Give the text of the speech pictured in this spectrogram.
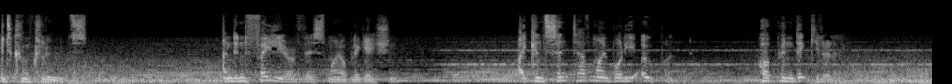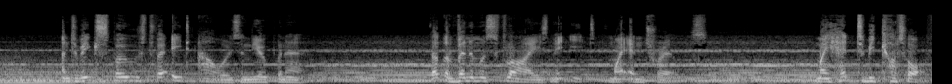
It concludes, and in failure of this my obligation, I consent to have my body opened perpendicularly and to be exposed for eight hours in the open air, that the venomous flies may eat my entrails, my head to be cut off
